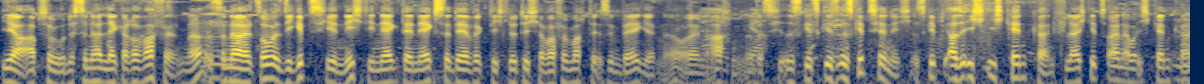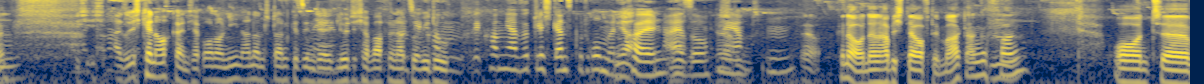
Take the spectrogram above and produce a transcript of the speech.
ja, absolut. Und es sind halt leckere Waffeln. Ne? Es sind halt so, die gibt's hier nicht. Die, der nächste, der wirklich Lütticher Waffel macht, der ist in Belgien ne? oder in Ja, Aachen. Ne? ja. Das, es, es, es, es gibt's hier nicht. Es gibt, also ich, ich kenne keinen. Vielleicht gibt's einen, aber ich kenne keinen. Ich, ich, also ich kenne auch keinen. Ich habe auch noch nie einen anderen Stand gesehen, der Nee. Lütticher Waffeln hat, Und so wie kommen, Wir kommen ja wirklich ganz gut rum in Ja. Köln. Also, Ja. Mhm. Ja, genau. Und dann habe ich da auf dem Markt angefangen. Und äh,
